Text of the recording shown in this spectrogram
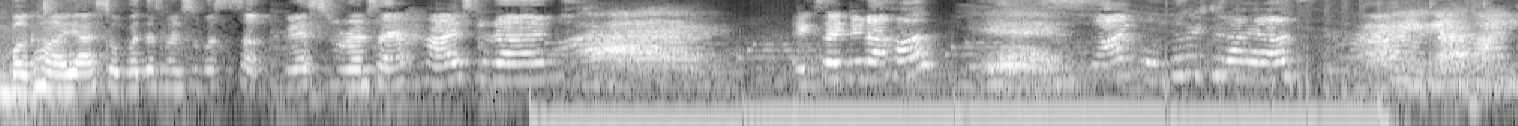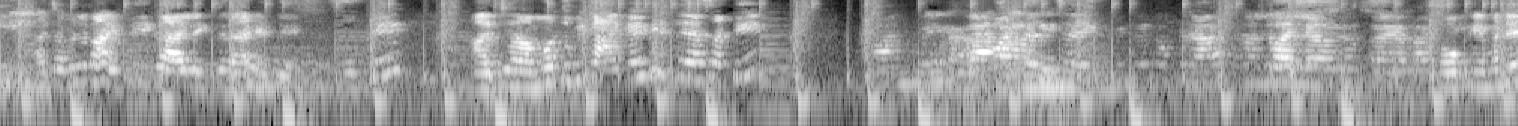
बघा यासोबतच माझ्यासोबत सगळे स्टुडंट्स आहे हाय स्टुडंट एक्साइटेड आहात? काय कोणतं लेक्चर आहे आज? अच्छा म्हणजे माहिती काय लेक्चर आहे ते. ओके अच्छा मग तुम्ही काय काय घेतलं यासाठी ओके म्हणजे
